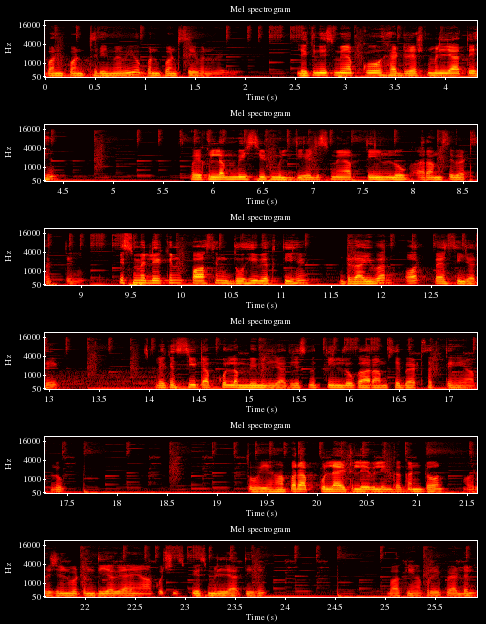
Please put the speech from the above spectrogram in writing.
1.3 में भी और 1.7 में भी। लेकिन इसमें आपको हेड रेस्ट मिल जाते हैं। और एक लंबी सीट मिलती है जिसमें आप तीन लोग आराम से बैठ सकते हैं। इसमें लेकिन पासिंग दो ही व्यक्ति हैं, ड्राइवर और पैसेंजर एक। लेकिन सीट आपको लंबी मिल जाती है इसमें तीन लोग आराम से बैठ सकते हैं आप लोग। तो यहाँ पर आपको लाइट लेवलिंग का कंट्रोल और रीजन बटन दिया गया है, यहाँ कुछ स्पेस मिल जाती है। बाकी यहाँ पर ये पैडल।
